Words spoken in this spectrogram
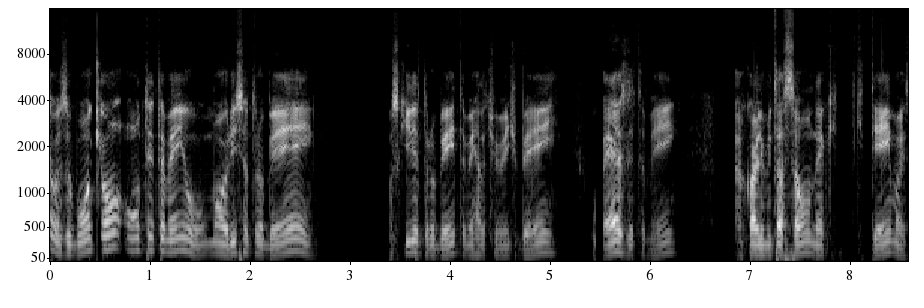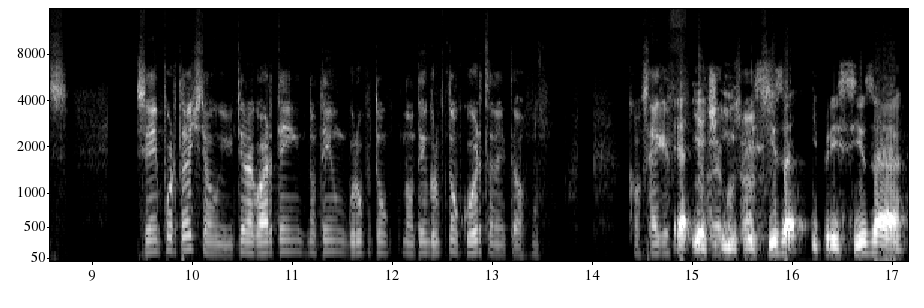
É, mas o bom é que on- ontem também o Maurício entrou bem, o Mosquilha entrou bem, também relativamente bem. Wesley também. Com a limitação né, que, que tem, mas isso é importante. Então, o Inter agora tem, não tem um grupo tão, não tem um grupo tão curto, né? Então consegue. É, e, e precisa, e precisa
